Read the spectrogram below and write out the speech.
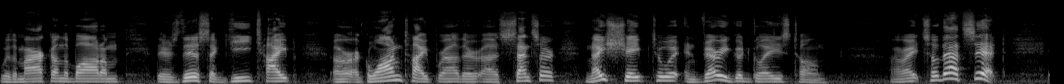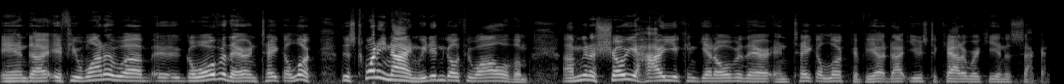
with a mark on the bottom. There's this, a Gui type, or a Guan type rather, uh, censer. Nice shape to it and very good glaze tone. All right, so that's it. And uh, if you want to uh, go over there and take a look, there's 29. We didn't go through all of them. I'm going to show you how you can get over there and take a look if you're not used to Catawiki in a second.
